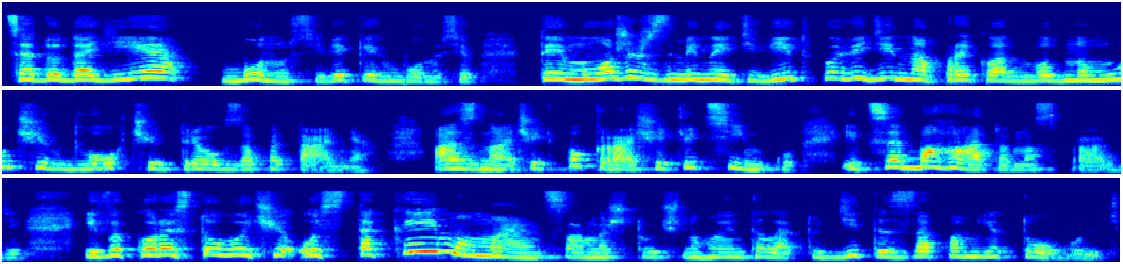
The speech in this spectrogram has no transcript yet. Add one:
це додає бонусів. Яких бонусів? Ти можеш змінити відповіді, наприклад, в одному, чи в двох, чи в трьох запитаннях, а значить, покращить оцінку. І це багато насправді. І використовуючи ось такий момент саме штучного інтелекту, діти запам'ятовують.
